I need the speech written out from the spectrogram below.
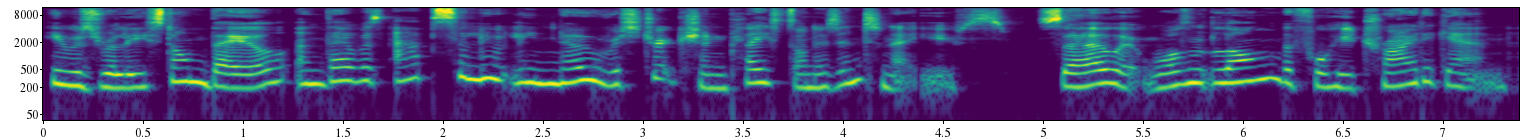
He was released on bail and there was absolutely no restriction placed on his internet use. So it wasn't long before he tried again.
